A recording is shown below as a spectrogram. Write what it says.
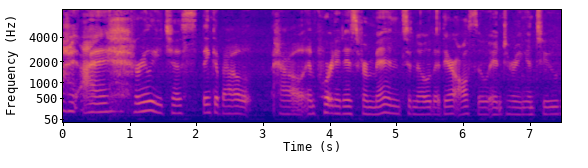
I, I really just think about how important it is for men to know that they're also entering into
